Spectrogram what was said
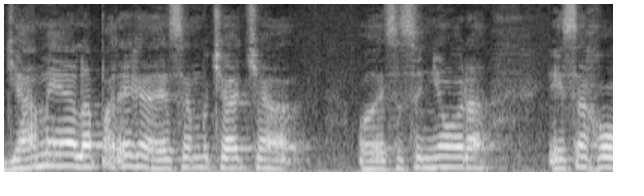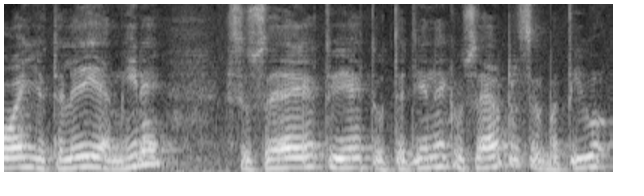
llame a la pareja de esa muchacha o de esa señora, esa joven, y usted le diga, mire, sucede esto y esto, usted tiene que usar preservativo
